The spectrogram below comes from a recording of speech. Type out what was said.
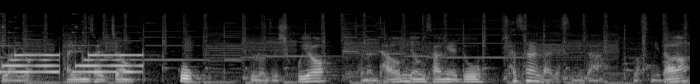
좋아요, 알림 설정 꼭 눌러주시고요. 저는 다음 영상에도 최선을 다하겠습니다. 고맙습니다.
